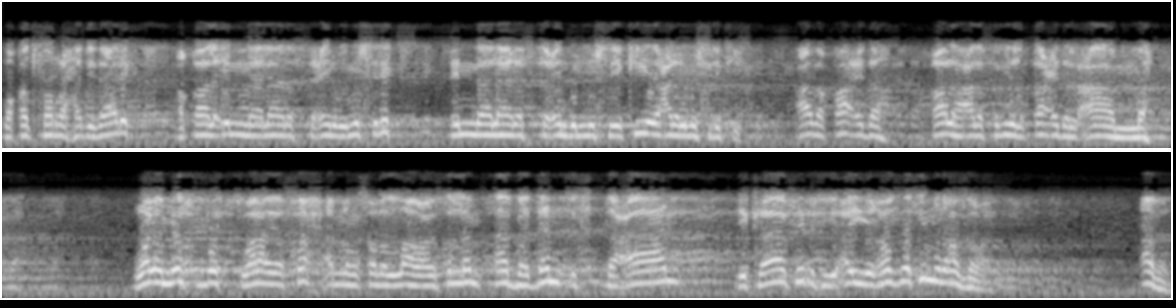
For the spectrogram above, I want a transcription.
وقد صرح بذلك فقال إنا لا نستعين بمشرك. إنا لا نستعين بالمشركين على المشركين. هذا قاعدة قالها على سبيل القاعدة العامة. ولم يثبت ولا يصح أنه صلى الله عليه وسلم أبدا استعان بكافر في أي غزوة من غزوات. أبدا.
